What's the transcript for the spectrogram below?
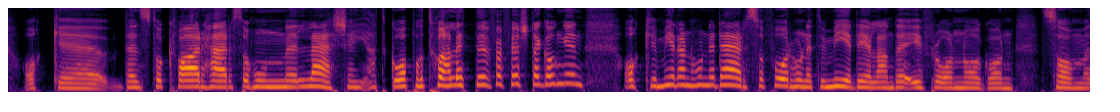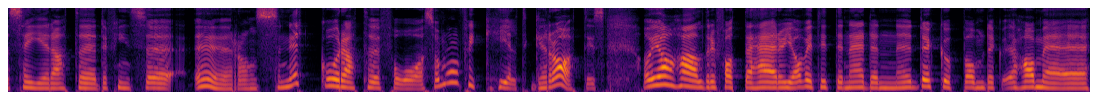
Och eh, den står kvar här så hon lär sig att gå på toaletten för första gången. Och medan hon är där så får hon ett meddelande ifrån någon som säger att eh, det finns eh, öronsnäck veckor att eh, få som hon fick helt gratis. Och jag har aldrig fått det här och jag vet inte när den dök dök upp om det har med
